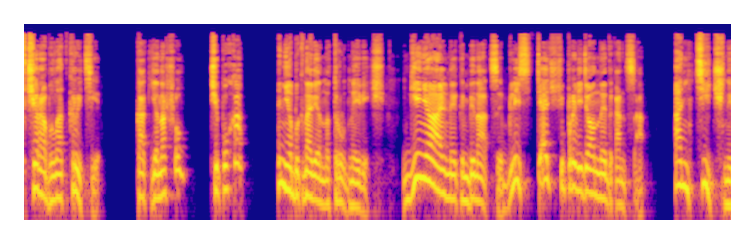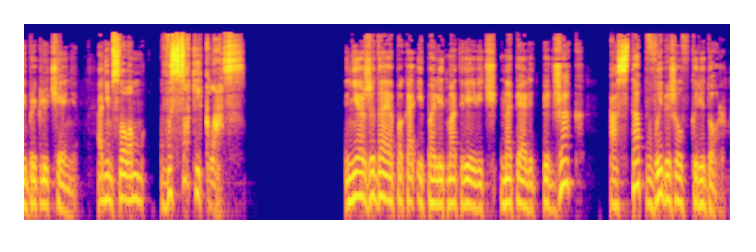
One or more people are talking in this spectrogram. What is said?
Вчера было открытие. Как я нашел? Чепуха? Необыкновенно трудная вещь. Гениальная комбинация, блестяще проведенная до конца. Античные приключения. Одним словом, высокий класс. Не ожидая, пока Ипполит Матвеевич напялит пиджак, Остап выбежал в коридор.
